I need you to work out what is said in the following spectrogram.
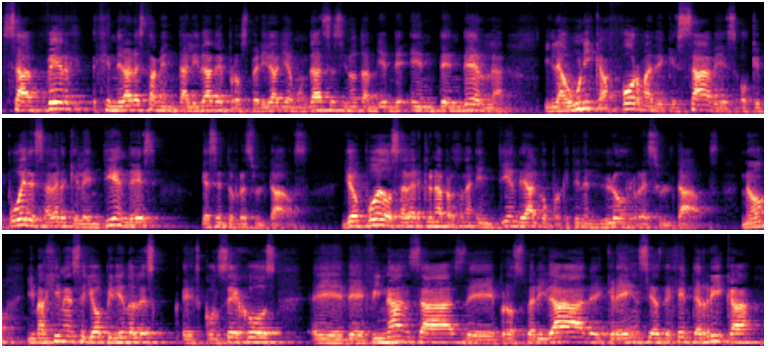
saber generar esta mentalidad de prosperidad y abundancia, sino también de entenderla. Y la única forma de que sabes o que puedes saber que la entiendes es en tus resultados. Yo puedo saber que una persona entiende algo porque tiene los resultados, ¿no? Imagínense yo pidiéndoles eh, consejos eh, de finanzas, de prosperidad, de creencias de gente rica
